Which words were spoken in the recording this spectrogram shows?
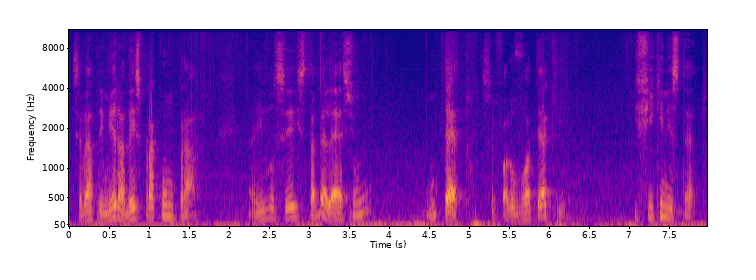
Você vai a primeira vez para comprar. Aí você estabelece um, um teto. Você fala: eu vou até aqui. E fique nesse teto.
